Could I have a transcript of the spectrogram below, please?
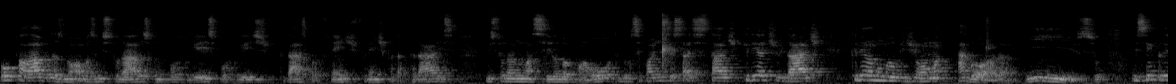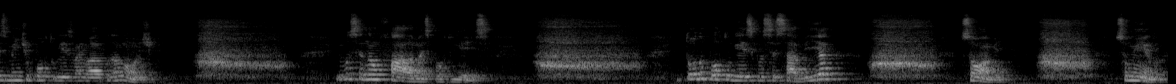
ou palavras novas misturadas com português, português de trás para frente, de frente para trás, misturando uma sílaba com a outra. Você pode acessar esse estado de criatividade criando um novo idioma agora. Isso. E simplesmente o português vai embora para longe. E você não fala mais português. Todo o português que você sabia, some. Sumindo.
